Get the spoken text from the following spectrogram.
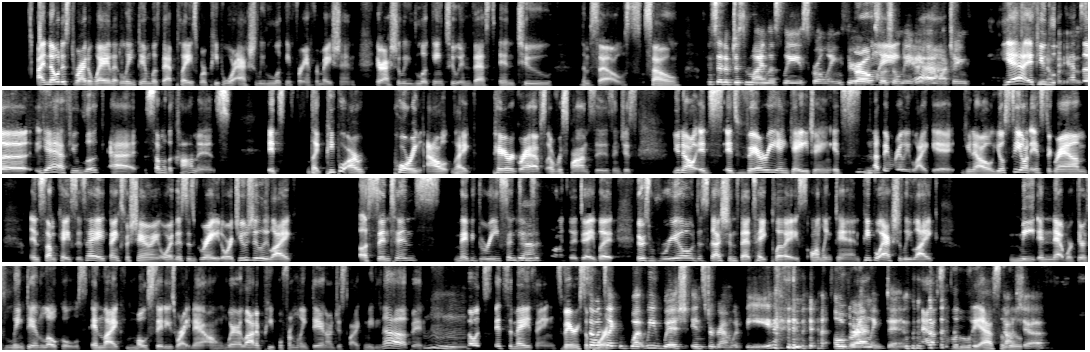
I noticed right away that LinkedIn was that place where people were actually looking for information. They're actually looking to invest into themselves. So instead of just mindlessly scrolling through scrolling, social media yeah. and watching yeah, if you, you know, look videos. at the yeah, if you look at some of the comments, it's like people are pouring out like paragraphs of responses and just you know it's it's very engaging it's mm-hmm. nothing really like it you know you'll see on instagram in some cases hey thanks for sharing or this is great or it's usually like a sentence maybe three sentences yeah. on a good day, but there's real discussions that take place on LinkedIn. People actually like meet and network. There's LinkedIn locals in like most cities right now, where a lot of people from LinkedIn are just like meeting up, and mm. so it's it's amazing. It's very supportive. So it's like what we wish Instagram would be over yeah. on LinkedIn. absolutely, absolutely. Gotcha.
